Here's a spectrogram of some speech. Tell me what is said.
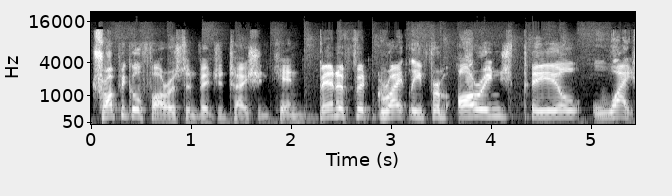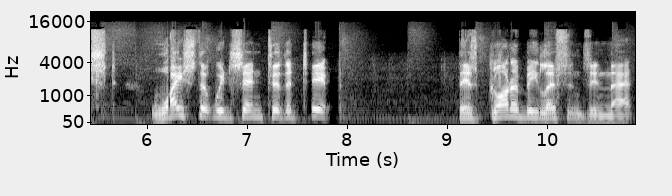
tropical forest and vegetation can benefit greatly from orange peel waste, waste that we'd send to the tip. There's got to be lessons in that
